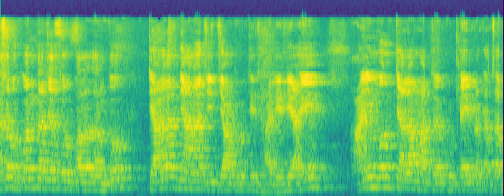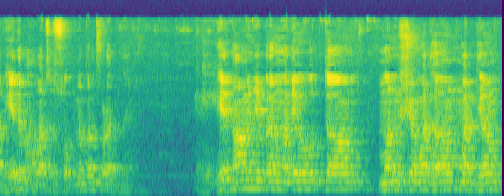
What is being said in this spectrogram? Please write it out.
असं भगवंताच्या स्वरूपाला जाणतो त्याला ज्ञानाची जागृती झालेली आहे. आणि मग त्याला मात्र कुठल्याही प्रकारचा भेदभावाचं स्वप्न पण पडत नाही. भेदभाव म्हणजे ब्रह्मदेव उत्तम मनुष्य मधम मध्यम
